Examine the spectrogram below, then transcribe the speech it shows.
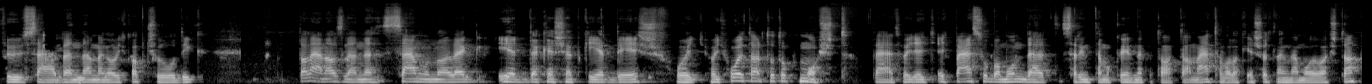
fő szál bennem, meg ahogy kapcsolódik. Talán az lenne számomra a legérdekesebb kérdés, hogy, hogy hol tartotok most? Tehát, hogy egy, egy pár szóban mondd el szerintem a könyvnek a tartalmát, ha valaki esetleg nem olvasta,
